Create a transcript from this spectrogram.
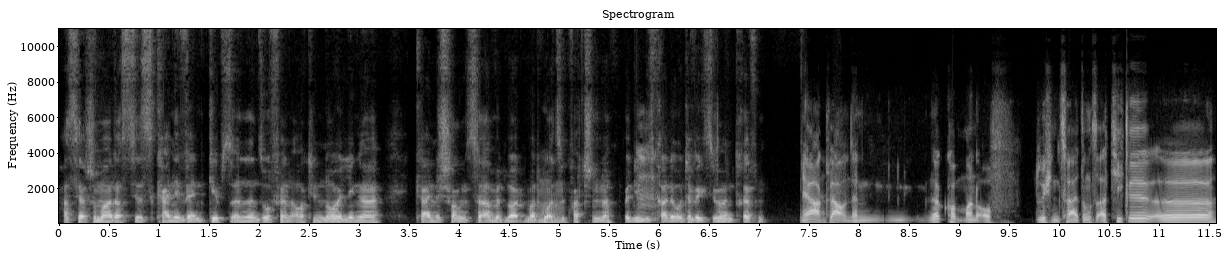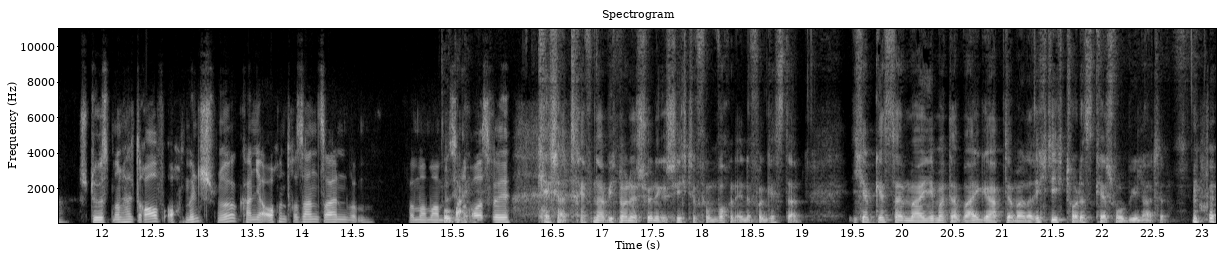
hast ja schon mal, dass es kein Event gibt und insofern auch die Neulinge keine Chance haben, mit Leuten mal drüber mhm. zu quatschen, ne? wenn die nicht gerade unterwegs jemanden treffen. Ja, klar, und dann ne, kommt man auf durch einen Zeitungsartikel, äh, stößt man halt drauf, auch Mensch, ne, kann ja auch interessant sein, wenn man mal ein bisschen Wobei, raus will. Kescher-Treffen habe ich noch eine schöne Geschichte vom Wochenende von gestern. Ich habe gestern mal jemand dabei gehabt, der mal ein richtig tolles Cashmobil hatte.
